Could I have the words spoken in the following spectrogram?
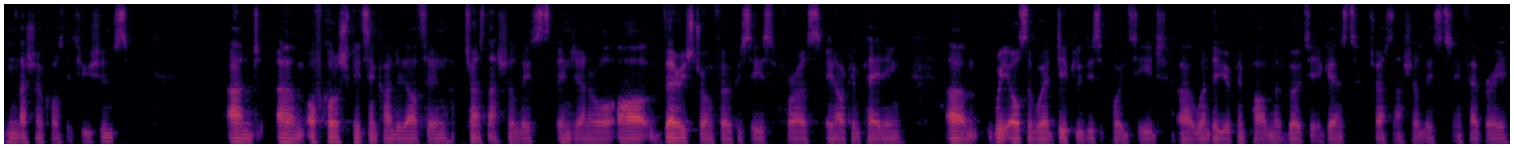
national constitutions. And um, of course, Spitzenkandidaten, transnational lists in general, are very strong focuses for us in our campaigning. Um, we also were deeply disappointed uh, when the European Parliament voted against transnational lists in February.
